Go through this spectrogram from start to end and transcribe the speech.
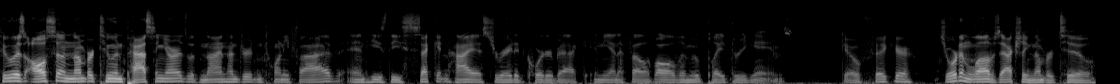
Tua is also number two in passing yards with 925, and he's the second highest rated quarterback in the NFL of all of them who've played three games. Go figure. Jordan Love's actually number two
